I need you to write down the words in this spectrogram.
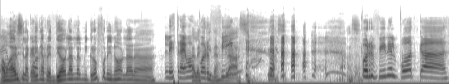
Vamos a ver si la Karina por, aprendió a hablarle al micrófono y no hablar a, Les traemos a la por esquina. fin, Gracias. Gracias. Gracias. por fin el podcast.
